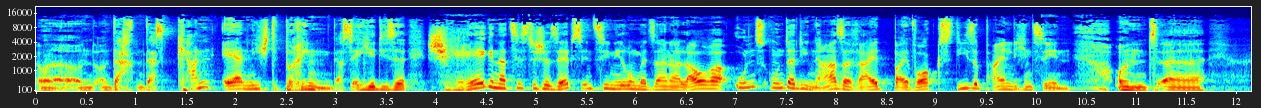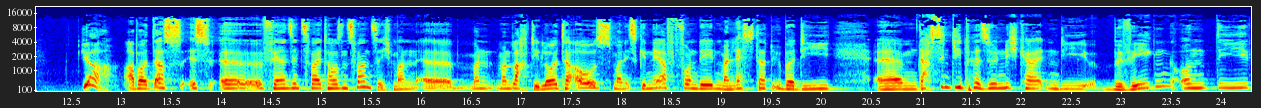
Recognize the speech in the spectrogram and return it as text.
und, und dachten, das kann er nicht bringen, dass er hier diese schräge narzisstische Selbstinszenierung mit seiner Laura uns unter die Nase reiht bei Vox, diese peinlichen Szenen. Und äh, ja, aber das ist äh, Fernsehen 2020. Man, äh, man, man lacht die Leute aus, man ist genervt von denen, man lästert über die. Ähm, das sind die Persönlichkeiten, die bewegen und die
